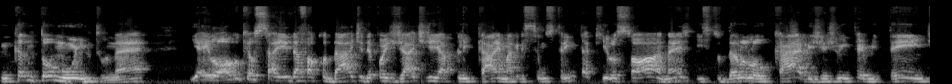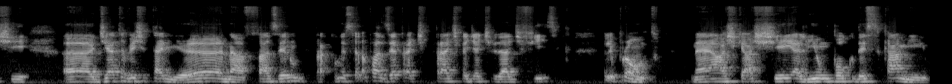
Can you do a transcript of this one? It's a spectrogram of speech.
encantou muito, né? E aí, logo que eu saí da faculdade, depois já de aplicar, emagreci uns 30 quilos só, né? Estudando low carb, jejum intermitente, uh, dieta vegetariana, fazendo, pra, começando a fazer prática de atividade física. Falei, pronto, né? Acho que achei ali um pouco desse caminho.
